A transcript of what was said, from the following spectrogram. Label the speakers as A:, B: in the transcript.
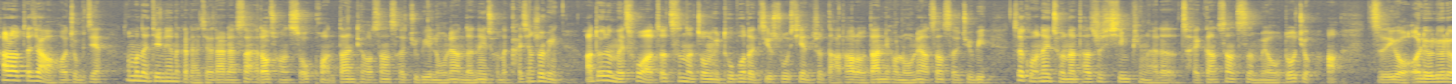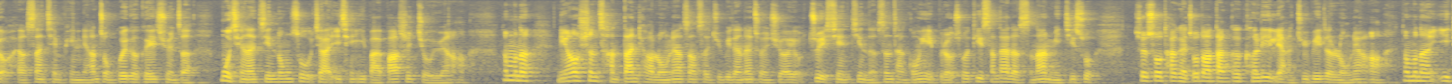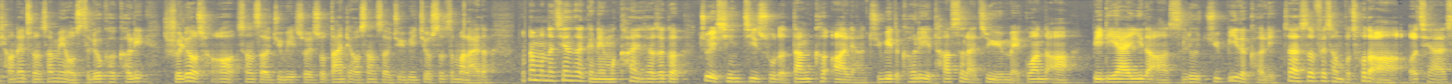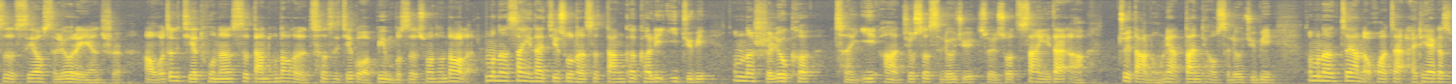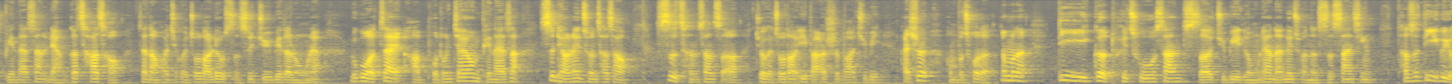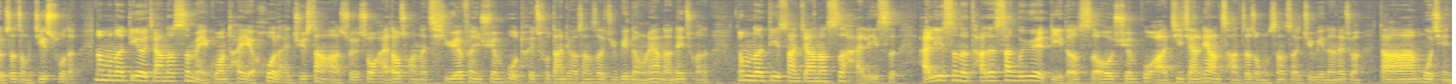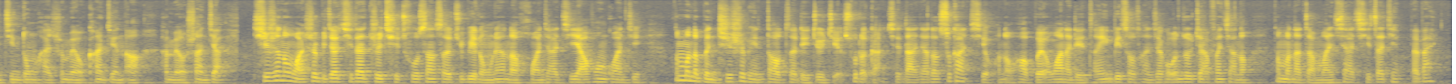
A: Hello，大家好，好久不见。那么呢，今天呢，给大家带来是海盗船首款单条三十 GB 容量的内存的开箱视频啊。对了，没错啊，这次呢，终于突破了技术限制，达到了单条容量三十 GB。这款内存呢，它是新品来的，才刚上市没有多久啊，只有二六六六还有三千平两种规格可以选择。目前呢，京东售价一千一百八十九元啊。那么呢，你要生产单条容量三十 GB 的内存，需要有最先进的生产工艺，比如说第三代的十纳米技术，所以说它可以做到单颗颗粒两 GB 的容量啊。那么呢，一条内存上面有十六颗颗粒，十六乘二三十二 GB，所以说单条三十二 GB 就是这么来的。那么呢，现在给你们看一下这个最新技术的单颗啊两 GB 的颗粒，它是来自于美光的啊。BDIe 的啊，十六 GB 的颗粒，这还是非常不错的啊，而且还是 C 幺十六的延迟啊。我这个截图呢是单通道的测试结果，并不是双通道的。那么呢，上一代技术呢是单颗颗粒一 GB，那么呢十六颗乘一啊就是十六 G，所以说上一代啊。最大容量单条十六 GB，那么呢，这样的话在 ITX 平台上两个插槽，这样的话就会做到六十四 GB 的容量。如果在啊普通家用平台上，四条内存插槽，四乘三十二就可以做到一百二十八 GB，还是很不错的。那么呢，第一个推出三十二 GB 容量的内存的是三星，它是第一个有这种技术的。那么呢，第二家呢是美光，它也后来居上啊。所以说海盗船呢七月份宣布推出单条三十二 GB 容量的内存。那么呢，第三家呢是海力士，海力士呢它在上个月底的时候宣布啊即将量量产这种三十二 GB 的内存，当然目前京东还是没有看见啊，还没有上架。其实呢，我还是比较期待支持出三十二 GB 容量的皇家机压换光机。那么呢，本期视频到这里就结束了，感谢大家的收看，喜欢的话不要忘了点赞、硬币、收藏、加关注、加分享哦。那么呢，咱们下期再见，拜拜。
